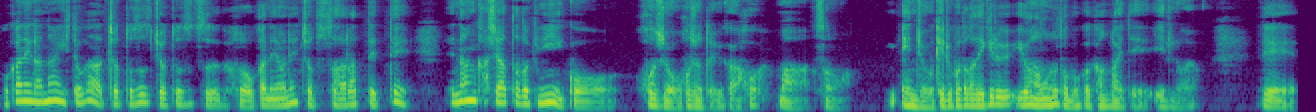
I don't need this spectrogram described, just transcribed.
お金がない人がちょっとずつちょっとずつお金をね、ちょっとずつ払ってって、で、何かしあった時に、こう、補助、補助というか、まあ、その、援助を受けることができるようなものと僕は考えているのよ。で、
